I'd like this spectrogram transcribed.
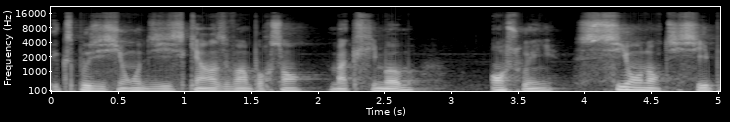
Exposition 10, 15, 20% maximum en swing, si on anticipe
